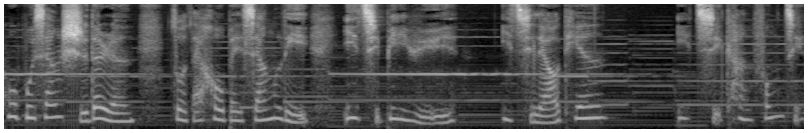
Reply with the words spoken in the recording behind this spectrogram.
互不相识的人坐在后备箱里一起避雨。一起聊天，一起看风景。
